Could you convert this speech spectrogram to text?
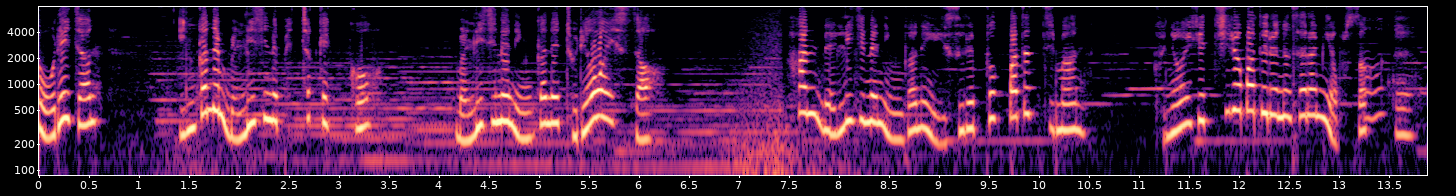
오래전 인간은 멜리진에 배척했고 멜리진은 인간을 두려워했어. 한 멜리진은 인간의 이슬에 푹 빠졌지만 그녀에게 치료받으려는 사람이 없었고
